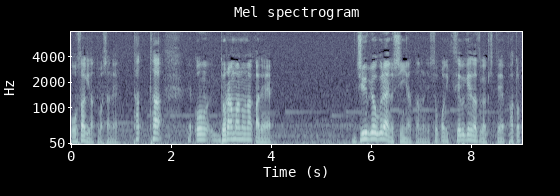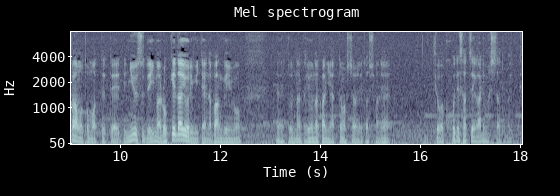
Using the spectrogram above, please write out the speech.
大騒ぎになってましたね。たったおドラマの中で10秒ぐらいのシーンやったのにそこに西部警察が来てパトカーも止まっててでニュースで今ロケだよりみたいな番組も、えーと、なんか夜中にやってましたよね確かね。今日はここで撮影がありましたとか言って、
